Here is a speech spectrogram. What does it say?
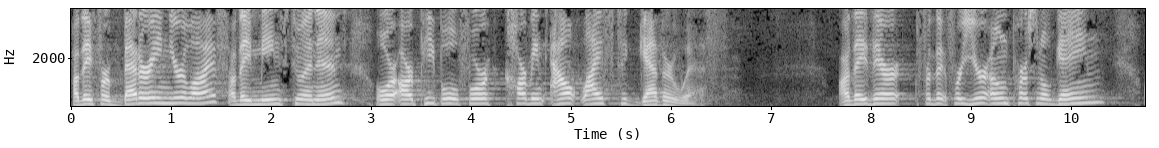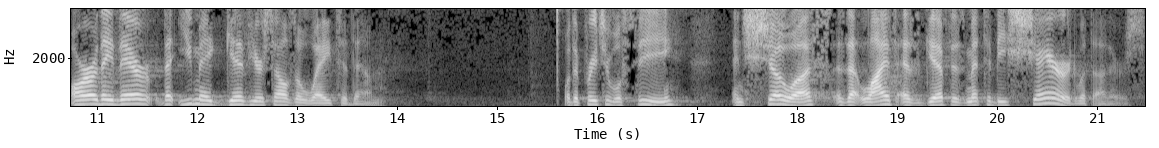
Are they for bettering your life? Are they means to an end? Or are people for carving out life together with? Are they there for, the, for your own personal gain? Or are they there that you may give yourselves away to them? What the preacher will see and show us is that life as gift is meant to be shared with others.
